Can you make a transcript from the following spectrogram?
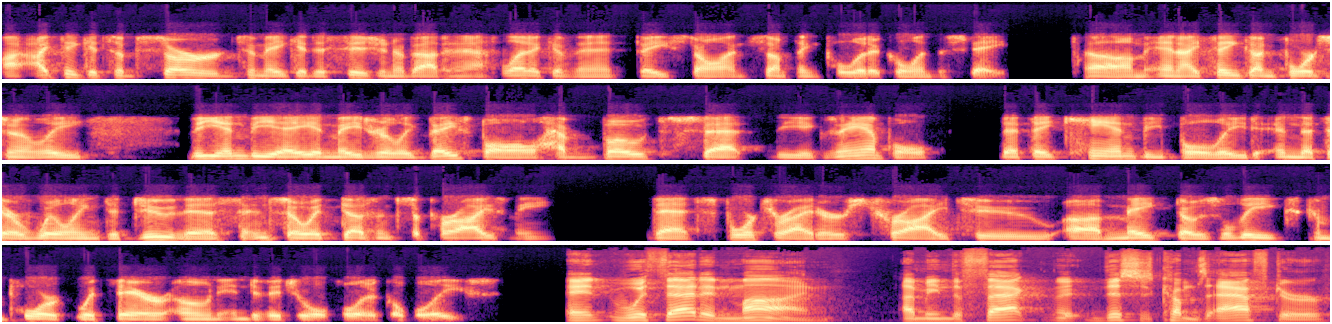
I, I think it's absurd to make a decision about an athletic event based on something political in the state. Um, and I think, unfortunately, the NBA and Major League Baseball have both set the example that they can be bullied and that they're willing to do this. And so it doesn't surprise me that sports writers try to uh, make those leagues comport with their own individual political beliefs. And with that in mind, I mean, the fact that this is, comes after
